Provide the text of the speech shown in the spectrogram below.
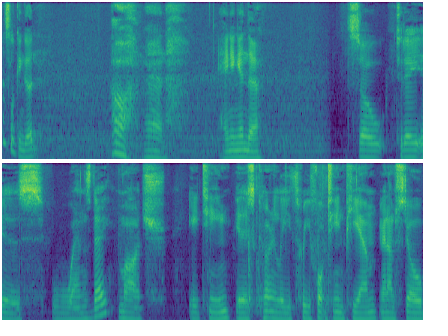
It's looking good. Oh, man. Hanging in there. So today is Wednesday, March 18. It is currently 3:14 p.m. and I'm still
